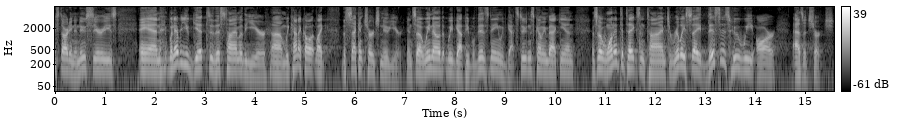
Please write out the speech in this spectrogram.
starting a new series. And whenever you get to this time of the year, um, we kind of call it like the second church new year. And so we know that we've got people visiting, we've got students coming back in. And so wanted to take some time to really say, this is who we are as a church.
